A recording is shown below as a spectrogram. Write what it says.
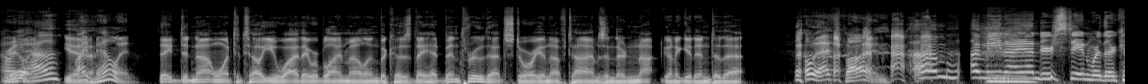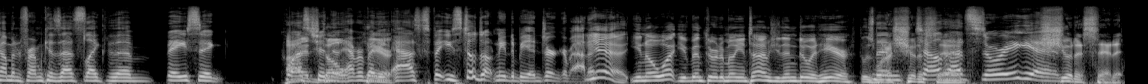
Oh, really? yeah? Yeah. Blind melon. They did not want to tell you why they were Blind Melon because they had been through that story enough times and they're not going to get into that. Oh, that's fine. Um, I mean, I understand where they're coming from because that's like the basic question that everybody care. asks, but you still don't need to be a jerk about it. Yeah, you know what? You've been through it a million times. You didn't do it here. That was what I should have said. tell that story again. Should have said it.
